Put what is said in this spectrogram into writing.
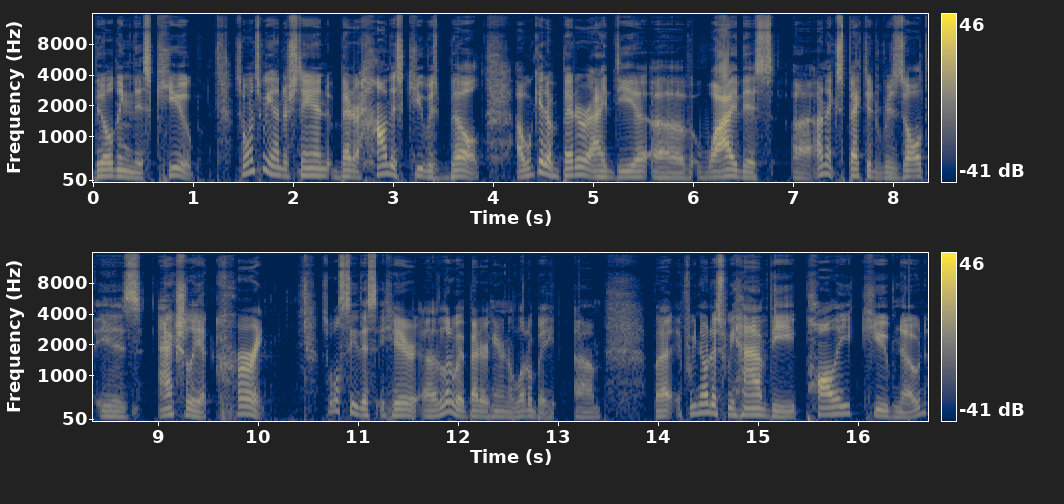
building this cube. So once we understand better how this cube is built, uh, we'll get a better idea of why this uh, unexpected result is actually occurring. So we'll see this here a little bit better here in a little bit. Um, but if we notice we have the poly cube node,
